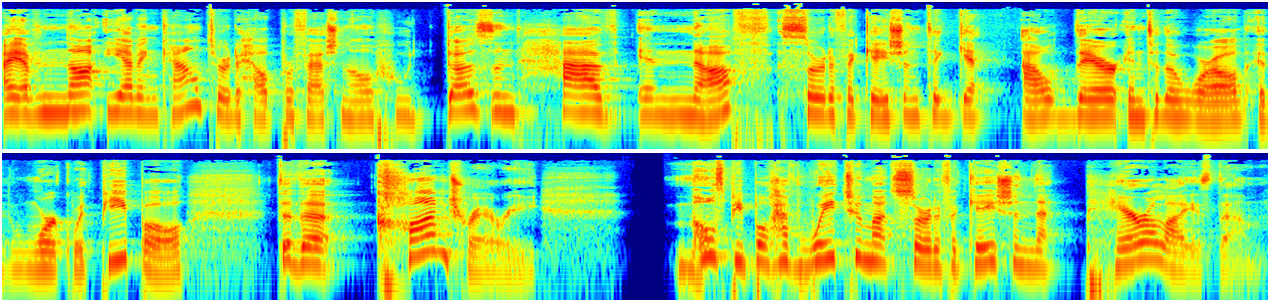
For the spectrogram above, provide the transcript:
I have not yet encountered a health professional who doesn't have enough certification to get out there into the world and work with people. To the contrary, most people have way too much certification that paralyze them.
